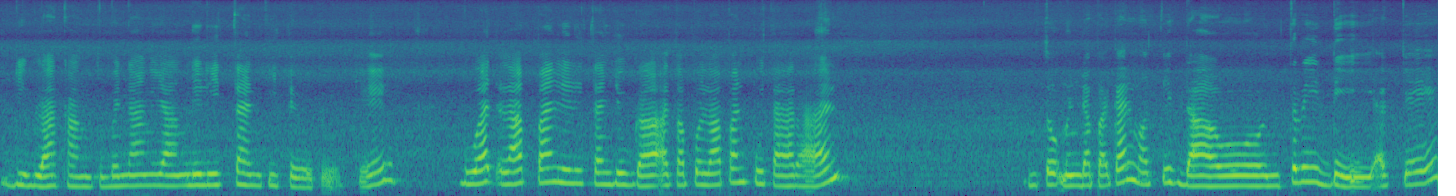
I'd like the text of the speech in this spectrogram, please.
di belakang tu. Benang yang lilitan kita tu. Okey. Buat 8 lilitan juga ataupun 8 putaran. Untuk mendapatkan motif daun 3D. Okey.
